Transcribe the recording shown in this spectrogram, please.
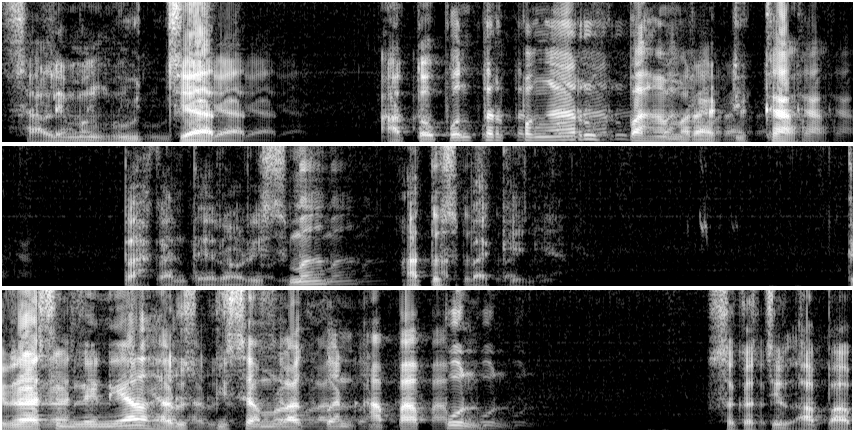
saling menghujat, ataupun terpengaruh paham radikal, bahkan terorisme atau sebagainya. Generasi milenial harus bisa melakukan apa pun, sekecil apa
